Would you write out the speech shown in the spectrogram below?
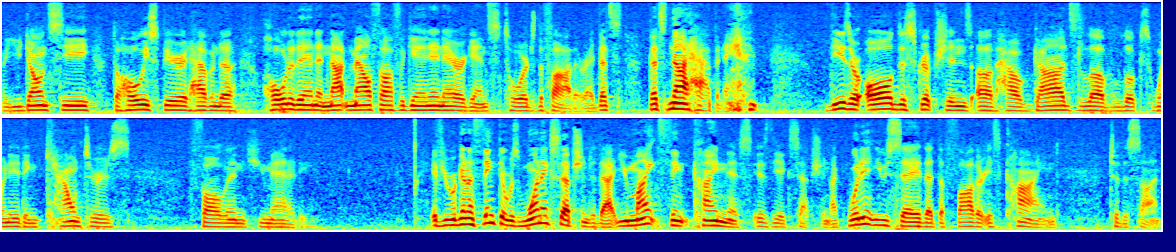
You don't see the Holy Spirit having to hold it in and not mouth off again in arrogance towards the Father, right? That's, that's not happening. These are all descriptions of how God's love looks when it encounters fallen humanity. If you were going to think there was one exception to that, you might think kindness is the exception. Like, wouldn't you say that the Father is kind to the Son?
